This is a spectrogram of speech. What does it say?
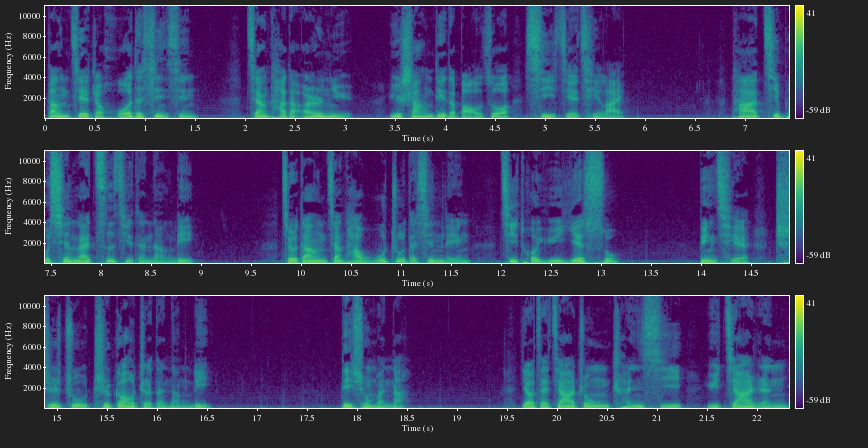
当借着活的信心，将他的儿女与上帝的宝座细结起来。他既不信赖自己的能力，就当将他无助的心灵寄托于耶稣，并且持住至高者的能力。弟兄们呐！要在家中晨曦与家人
